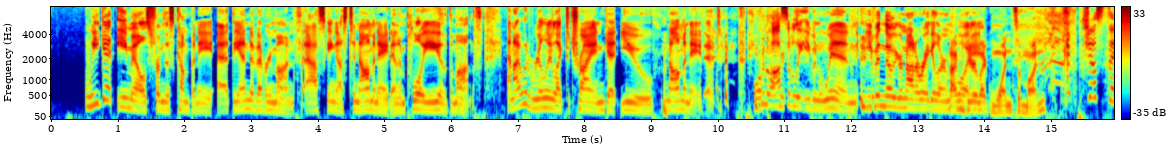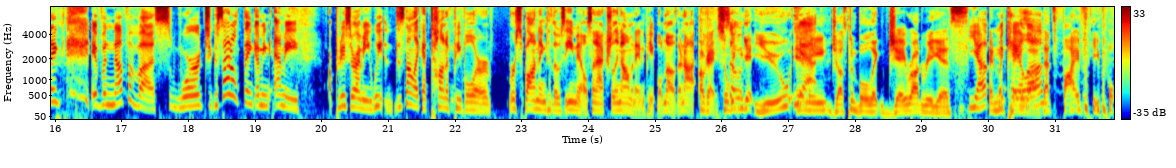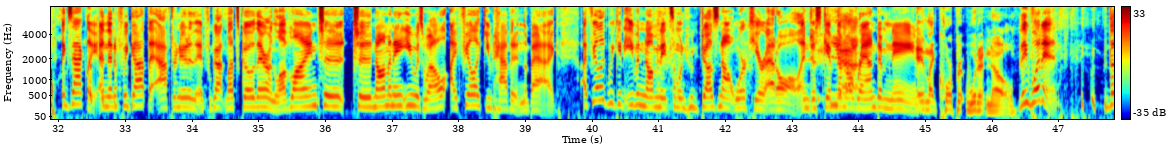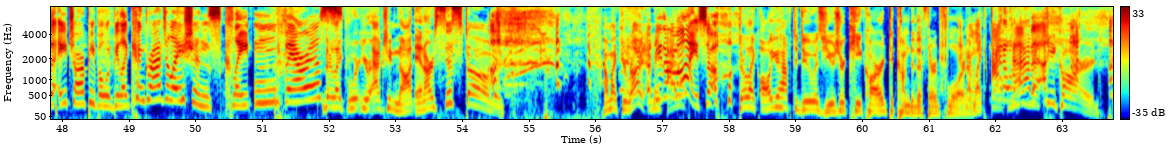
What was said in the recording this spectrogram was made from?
we get emails from this company at the end of every month asking us to nominate an employee of the month. And I would really like to try and get you nominated or Even though I'm- possibly even win, even, though you're not a regular employee. I'm here like once a month. just think if enough of us were to, because I don't think, I mean, Emmy, our producer Emmy, we, it's not like a ton of people are responding to those emails and actually nominating people. No, they're not. Okay, so, we can get you, Yeah. Emmy, Justin Bullock, Jay Rodriguez, Yep, and Michaela. Michaela. That's five people. Exactly. And then if we got the afternoon and if we got Let's Go There and Loveline to to nominate you as well, I feel like you'd have it in the bag. I feel like we could even nominate someone who does not work here at all and just give them a random name. And like corporate wouldn't know. they wouldn't. The HR people would be like, "Congratulations, Clayton Ferris." They're like, We're, "You're actually not in our system." I'm like, you're right. I mean, Neither I am I. So They're like, all you have to do is use your key card to come to the third floor. And, you're I'm like, like, I "Don't don't have have, a key card.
